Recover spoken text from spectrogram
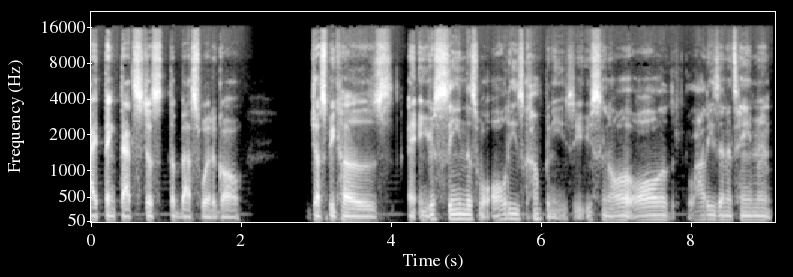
I think that's just the best way to go. Just because, and you're seeing this with all these companies. You're seeing all, all a lot of these entertainment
